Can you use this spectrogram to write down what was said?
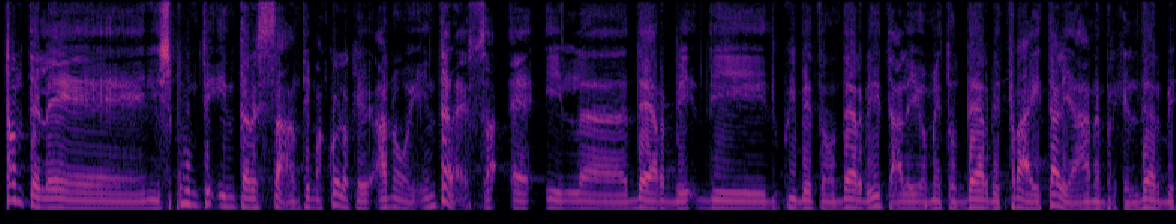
tante le, gli spunti interessanti, ma quello che a noi interessa è il eh, derby di, di qui mettono derby d'Italia, io metto derby tra italiane perché il derby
